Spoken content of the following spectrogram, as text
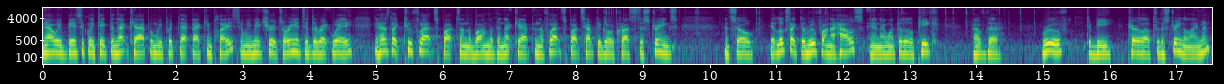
now we basically take the nut cap and we put that back in place and we make sure it's oriented the right way. It has like two flat spots on the bottom of the nut cap and the flat spots have to go across the strings. And so it looks like the roof on a house and I want the little peak of the roof to be parallel to the string alignment.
